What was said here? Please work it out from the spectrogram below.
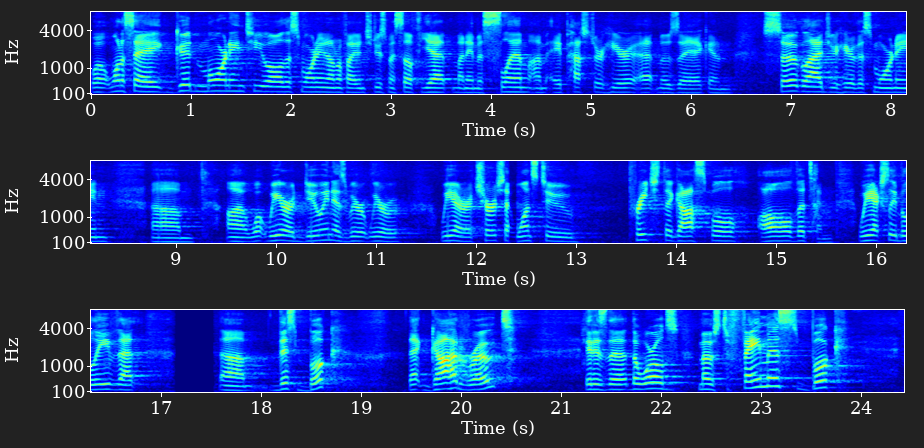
Well, I want to say good morning to you all this morning. I don't know if I introduced myself yet. My name is Slim. I'm a pastor here at Mosaic, and so glad you're here this morning. Um, uh, what we are doing is we're, we're, we are a church that wants to preach the gospel all the time. We actually believe that um, this book that God wrote, it is the, the world's most famous book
